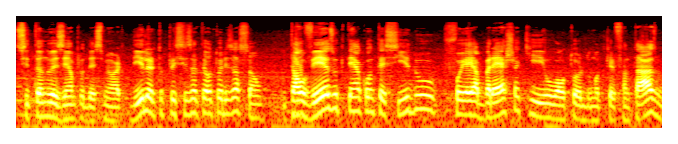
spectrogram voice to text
citando o exemplo desse meu art dealer, tu precisa ter autorização. E talvez o que tenha acontecido foi a brecha que o autor do Motoqueiro Fantasma,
